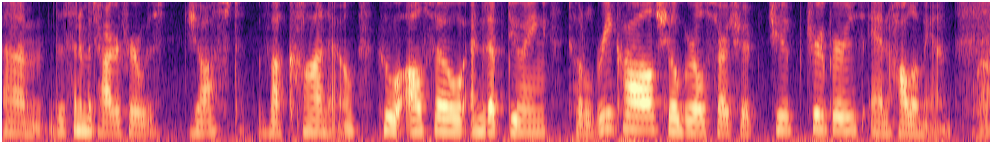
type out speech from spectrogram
um, the cinematographer was Jost Vacano, who also ended up doing Total Recall, Showgirls, Starship Troop- Troopers, and Hollow Man. Wow.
